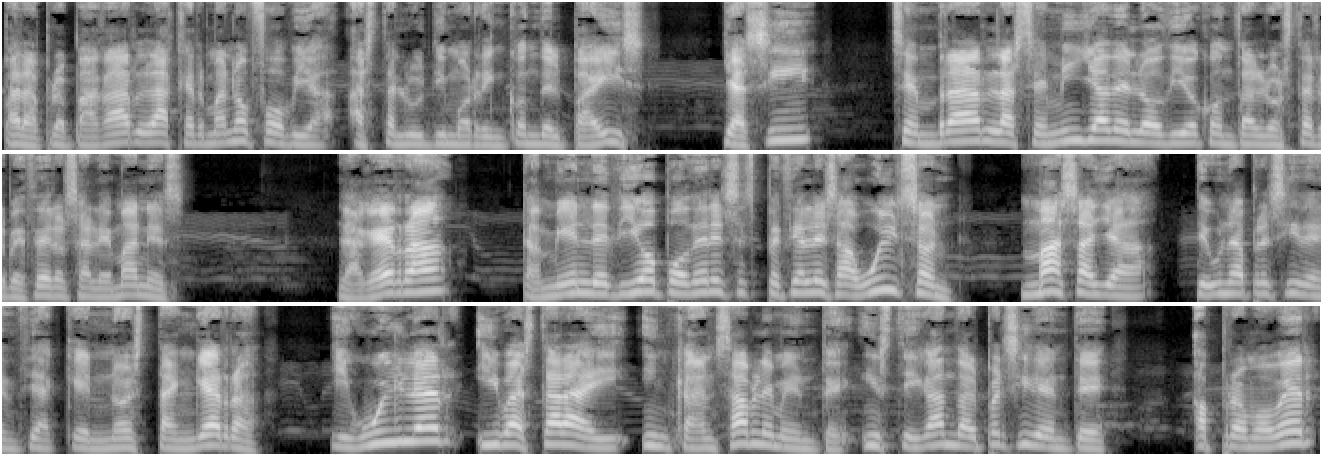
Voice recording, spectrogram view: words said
para propagar la germanofobia hasta el último rincón del país y así sembrar la semilla del odio contra los cerveceros alemanes. La guerra también le dio poderes especiales a Wilson, más allá de una presidencia que no está en guerra, y Wheeler iba a estar ahí incansablemente instigando al presidente a promover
